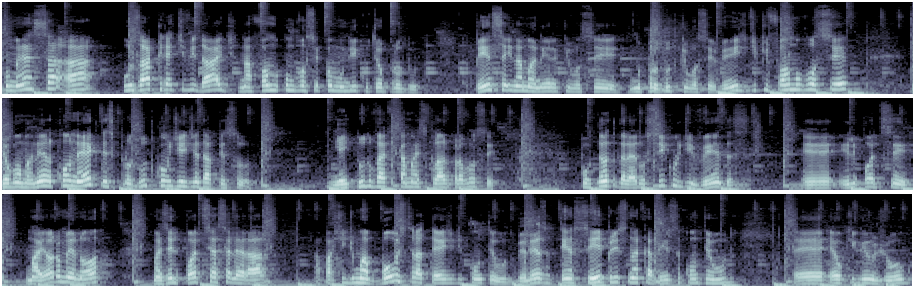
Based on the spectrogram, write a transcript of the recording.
Começa a usar a criatividade na forma como você comunica o teu produto. Pensa aí na maneira que você, no produto que você vende, de que forma você, de alguma maneira, conecta esse produto com o dia a dia da pessoa. E aí tudo vai ficar mais claro para você. Portanto, galera, o ciclo de vendas, é, ele pode ser maior ou menor, mas ele pode ser acelerado a partir de uma boa estratégia de conteúdo, beleza? Tenha sempre isso na cabeça, conteúdo é, é o que ganha o jogo.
